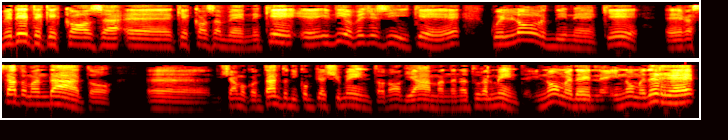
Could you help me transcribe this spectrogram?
vedete che cosa, eh, che cosa avvenne? Che eh, il Dio fece sì che quell'ordine che era stato mandato eh, diciamo con tanto di compiacimento no, di Aman naturalmente, in nome, del, in nome del re,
